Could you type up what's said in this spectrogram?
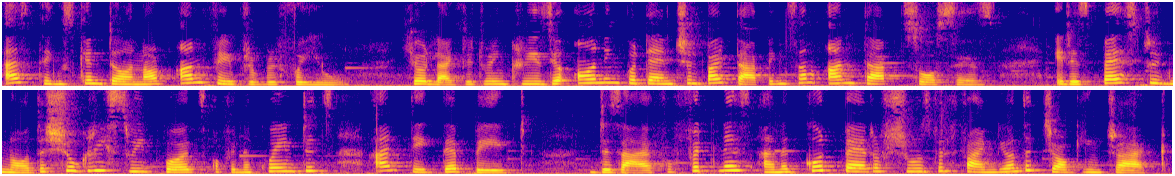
as things can turn out unfavorable for you. You're likely to increase your earning potential by tapping some untapped sources. It is best to ignore the sugary sweet words of an acquaintance and take their bait. Desire for fitness and a good pair of shoes will find you on the jogging track.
